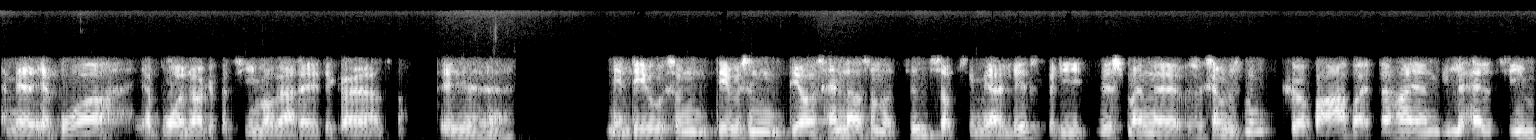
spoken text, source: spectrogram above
Jamen, jeg, jeg, bruger, jeg bruger nok et par timer hver dag, det gør jeg altså. Det, øh, men det er jo sådan, det er jo sådan, det også handler også om at tidsoptimere lidt, fordi hvis man, øh, for eksempel hvis man kører på arbejde, der har jeg en lille halv time.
